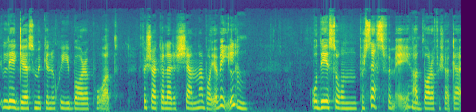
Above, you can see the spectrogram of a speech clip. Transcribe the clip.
lägger jag så mycket energi bara på att försöka lära känna vad jag vill. Mm. Och det är sån process för mig, att bara försöka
